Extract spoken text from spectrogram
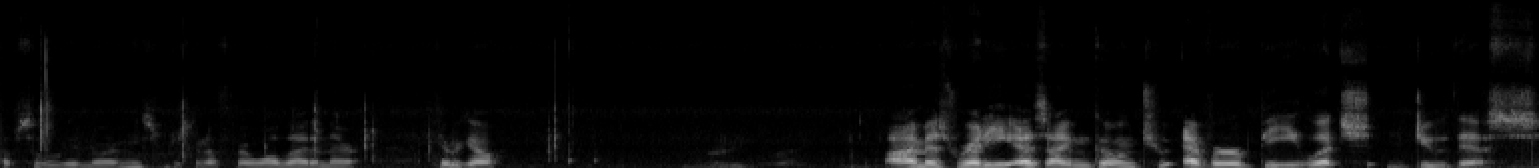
absolutely annoying me, so I'm just gonna throw all that in there. Here we go. I'm as ready as I'm going to ever be. Let's do this.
